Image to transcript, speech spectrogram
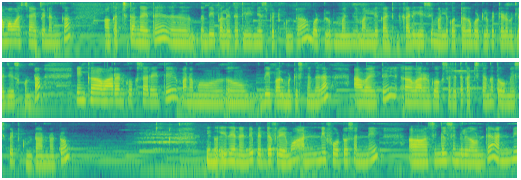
అమావాస్య అయిపోయాక ఖచ్చితంగా అయితే దీపాలు అయితే క్లీన్ చేసి పెట్టుకుంటా. బొట్లు మళ్ళీ మళ్ళీ కడిగేసి మళ్ళీ కొత్తగా బొట్లు పెట్టడం ఇట్లా చేసుకుంటా. ఇంకా వారానికి ఒకసారి అయితే మనము దీపాలు ముట్టిస్తాం కదా అవి అయితే వారానికి ఒకసారి అయితే ఖచ్చితంగా తోమేసి పెట్టుకుంటా అన్నట్టు. ఇక ఇదేనండి పెద్ద ఫ్రేము. అన్ని ఫొటోస్ అన్నీ సింగిల్ సింగిల్గా ఉంటే అన్నీ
